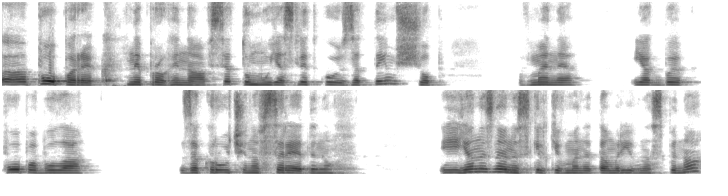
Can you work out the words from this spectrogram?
е, поперек не прогинався, тому я слідкую за тим, щоб в мене якби попа була закручена всередину. І я не знаю, наскільки в мене там рівна спина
